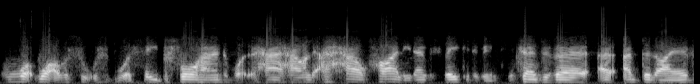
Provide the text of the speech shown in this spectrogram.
what what I was sort of what see beforehand and what how how how highly they were speaking of him in terms of uh, Abdullaev.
